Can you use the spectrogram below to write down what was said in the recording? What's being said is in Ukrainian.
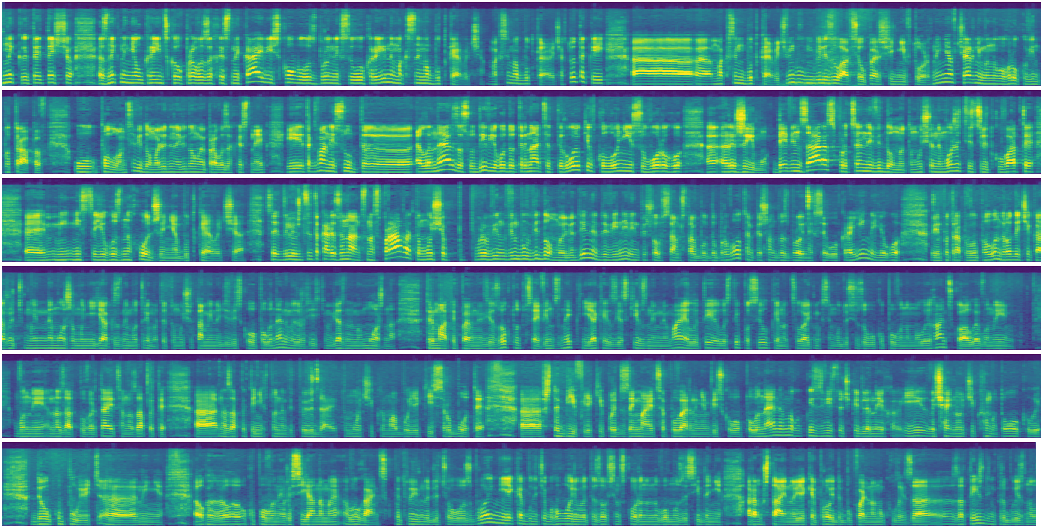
зник те, що зникнення українського правозахисника і військового збройних сил України Максима Буткевича. Максима Буткевича. Хто такий е, е, Максим Буткевич? Він був мобілізувався у перші дні вторгнення. В червні минулого року він потрапив у полон. Це відома людина, відомий правозахисник. І так званий суд е, ЛНР засудив його до 13 років колонії суворого е, режиму. Де він зараз? Про це невідомо, тому що не можуть відслідкувати е, місце його знаходження Буткевича. Це, це така резонансна справа, тому що він, він був відомою людиною до війни. Він пішов сам, став був добровольцем, пішов до збройних сил України. Його він потрапив у полон. Родичі кажуть, ми не можемо ніяк з ним отримати, тому що там іноді з військовополоненими, з російськими в'язненими можна тримати певний зв'язок. Тут все він зник, ніяких зв'язків з ним немає. Листи, листи, посилки надсилають Максиму до СІЗО в окупованому Луганську, але вони. Вони назад повертаються на запити. На запити ніхто не відповідає. Тому очікуємо або якісь роботи е, штабів, які займаються поверненням військовополоненими, якісь звісточки для них. І звичайно очікуємо того, коли деокупують е, нині е, окупований росіянами Луганськ. Потрібно для цього озброєння, яке будуть обговорювати зовсім скоро на новому засіданні Рамштайну, яке пройде буквально ну коли за, за тиждень приблизно у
